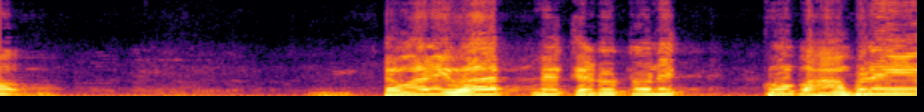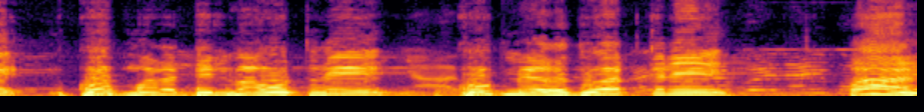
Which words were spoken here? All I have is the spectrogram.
તમારી વાત મેં ખેડૂતોને ખૂબ સાંભળી, ખૂબ મારા દિલમાં ઉતરી, ખૂબ મેં રજૂઆત કરી. પણ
